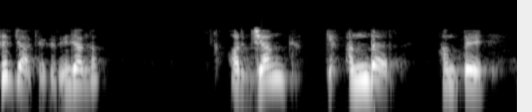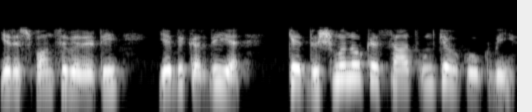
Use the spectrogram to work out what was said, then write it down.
फिर जाके करें जंग। और जंग के अंदर हम पे ये रिस्पॉन्सिबिलिटी ये भी कर दी है कि दुश्मनों के साथ उनके हकूक भी हैं।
